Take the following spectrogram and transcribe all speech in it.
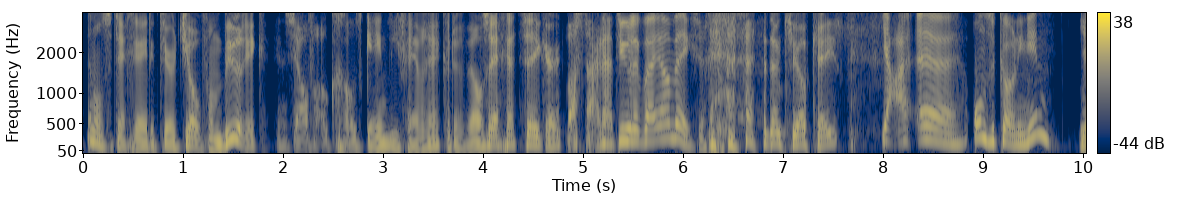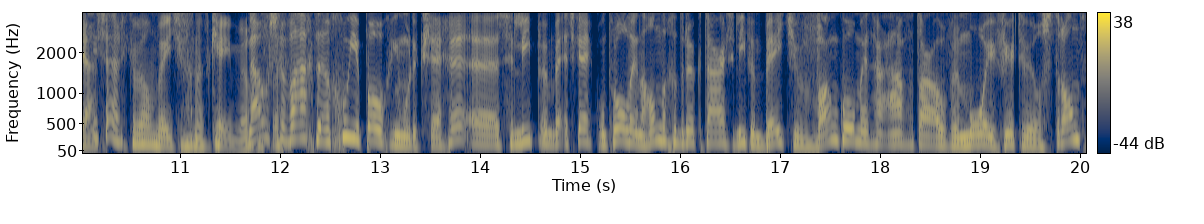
En onze tech-redacteur Joe van Buurik, en zelf ook groot gameliefhebber, kunnen we wel zeggen, Zeker. was daar natuurlijk bij aanwezig. Dankjewel, Kees. ja, eh, onze koningin Ja. is eigenlijk wel een beetje van het gamen. Nou, Of- ze waagde een goede poging, moet ik zeggen. Eh, ze, liep een ze kreeg controle in de handen gedrukt daar. Ze liep een beetje wankel met haar avatar over een mooi virtueel strand.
